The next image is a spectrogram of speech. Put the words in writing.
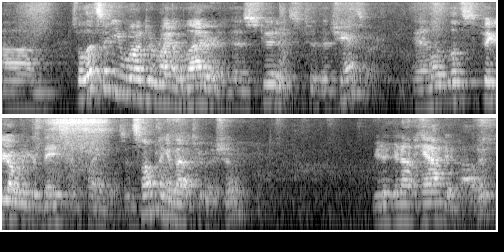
Um, so let's say you wanted to write a letter as students to the chancellor, and let, let's figure out what your basic claim is. It's something about tuition. You're, not happy about it.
